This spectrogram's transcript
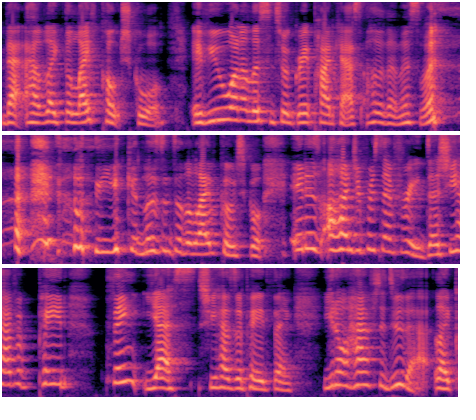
that have like the life coach school. If you want to listen to a great podcast other than this one you can listen to the life coach school. It is 100% free. Does she have a paid thing? Yes, she has a paid thing. You don't have to do that. Like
